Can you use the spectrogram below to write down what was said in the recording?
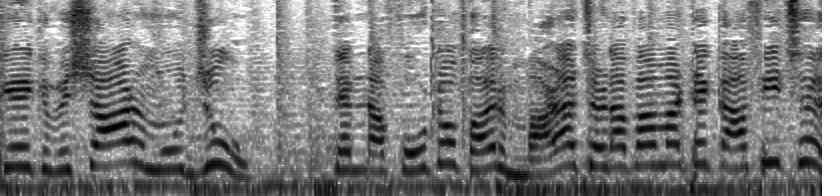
કે એક વિશાળ મોજું તેમના ફોટો પર માળા ચડાવવા માટે કાફી છે.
